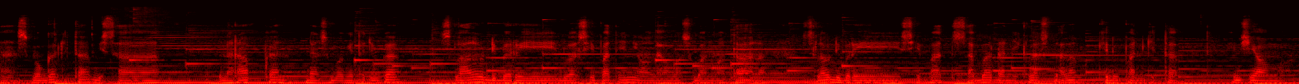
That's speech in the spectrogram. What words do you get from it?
nah semoga kita bisa menerapkan dan semoga kita juga selalu diberi dua sifat ini oleh Allah Subhanahu wa taala, selalu diberi sifat sabar dan ikhlas dalam kehidupan kita. Insya Allah.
